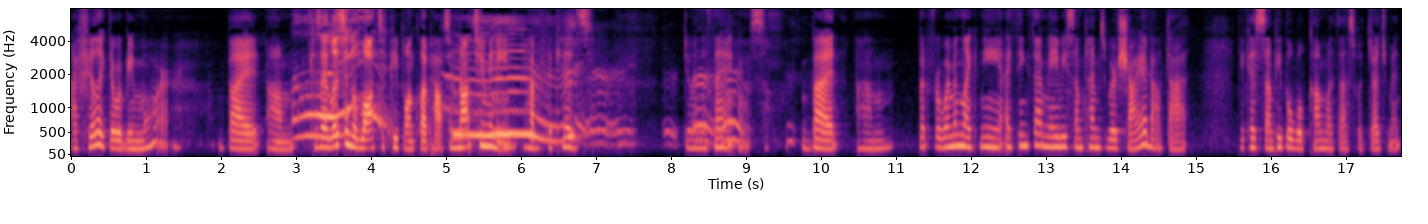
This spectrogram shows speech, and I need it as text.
I feel like there would be more. But, um, cause I listen to lots of people on Clubhouse and not too many have the kids doing the things. But, um, but for women like me, I think that maybe sometimes we're shy about that because some people will come with us with judgment.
